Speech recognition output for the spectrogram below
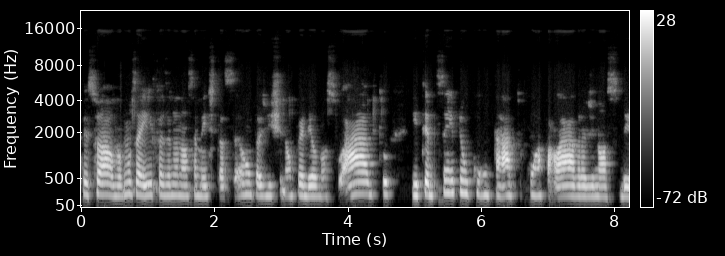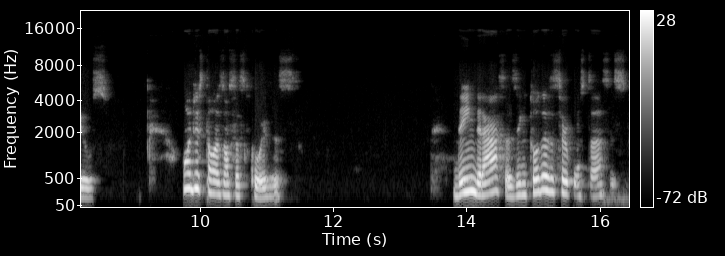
Pessoal, vamos aí fazendo a nossa meditação para a gente não perder o nosso hábito e ter sempre um contato com a palavra de nosso Deus. Onde estão as nossas coisas? Deem graças em todas as circunstâncias,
